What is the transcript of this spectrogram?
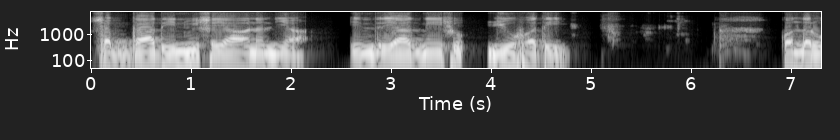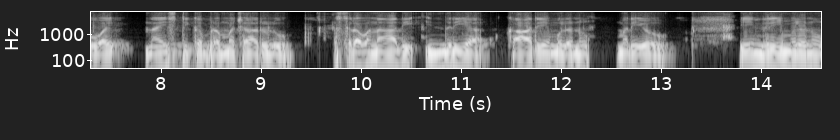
శబ్దాదీన్విషయానన్య ఇంద్రియాగ్నేషు జుహతి. కొందరు వై నైష్టిక బ్రహ్మచారులు శ్రవణాది ఇంద్రియ కార్యములను మరియు ఇంద్రియములను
